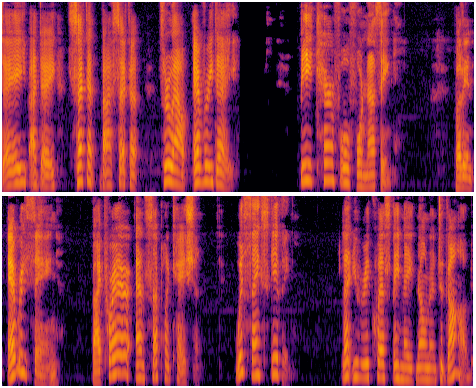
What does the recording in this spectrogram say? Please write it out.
day by day, second by second, throughout every day. Be careful for nothing, but in everything, by prayer and supplication, with thanksgiving, let your requests be made known unto God.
